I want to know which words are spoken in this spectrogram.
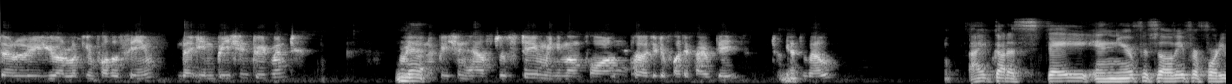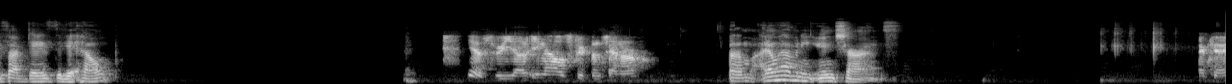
so you are looking for the same, the inpatient treatment, wherein No, a patient has to stay minimum for 30 to 45 days to get well. I've got to stay in your facility for 45 days to get help. Yes, we are in-house treatment center. Um, I don't have any insurance. Okay,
